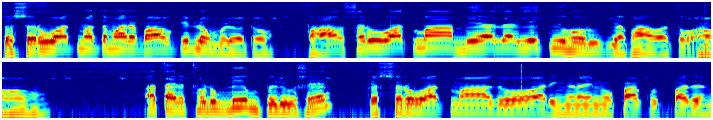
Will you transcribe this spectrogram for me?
તો શરૂઆતમાં તમારે ભાવ કેટલો મળ્યો હતો? ભાવ શરૂઆતમાં બે હજાર એકવીસો રૂપિયા ભાવ હતો અત્યારે થોડુંક ડીમ પડ્યું છે. કે શરૂઆતમાં જો આ રીંગણાઈનું પાક ઉત્પાદન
